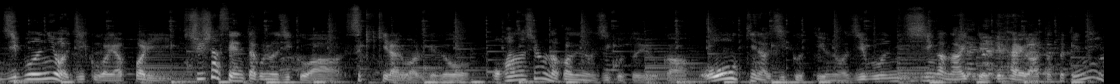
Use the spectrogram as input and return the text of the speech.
自分には軸がやっぱり取捨選択の軸は好き嫌いはあるけどお話の中での軸というか大きな軸っていうのは自分自信がないっていう気配があった時に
